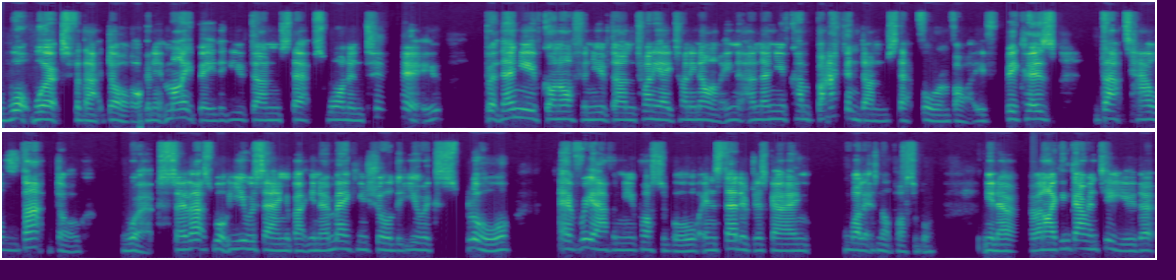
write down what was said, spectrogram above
what works for that dog. And it might be that you've done steps one and two, but then you've gone off and you've done 28, 29, and then you've come back and done step four and five because that's how that dog works. So that's what you were saying about, you know, making sure that you explore every avenue possible instead of just going, well, it's not possible, you know. And I can guarantee you that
